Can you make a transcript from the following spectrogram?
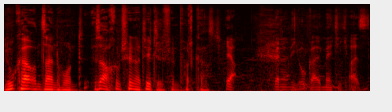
Luca und sein Hund. Ist auch ein schöner Titel für einen Podcast. Wenn er nicht ungeallmächtig heißt.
